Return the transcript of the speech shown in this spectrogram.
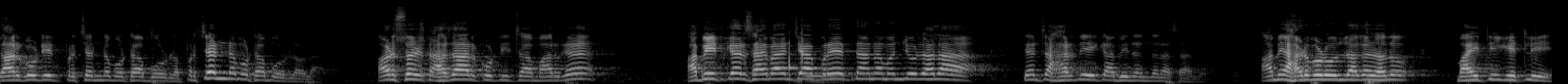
गारगोटीत प्रचंड मोठा बोर्ड लावला. प्रचंड मोठा बोर्ड लावला. अडुसष्ट हजार कोटीचा मार्ग. आंबेडकर साहेबांच्या प्रयत्नानं मंजूर झाला. त्यांचं हार्दिक अभिनंदन असं आलं. आम्ही हडबडून जागा झालो. माहिती घेतली.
